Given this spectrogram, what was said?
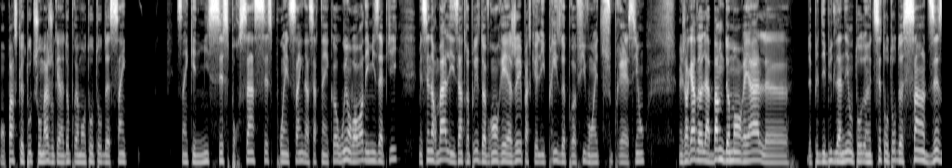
On pense que le taux de chômage au Canada pourrait monter autour de 5 5,5, 6% 6,5 dans certains cas. Oui, on va avoir des mises à pied, mais c'est normal, les entreprises devront réagir parce que les prises de profit vont être sous pression. Mais je regarde la Banque de Montréal, euh, depuis le début de l'année, un titre autour de 110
